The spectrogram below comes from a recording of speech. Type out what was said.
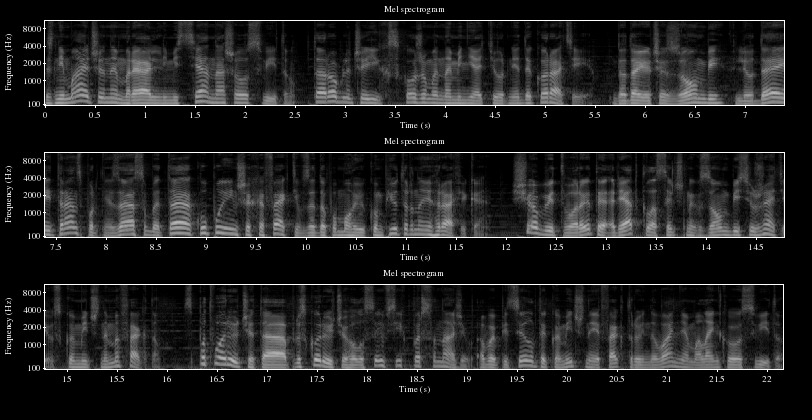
знімаючи ним реальні місця нашого світу та роблячи їх схожими на мініатюрні декорації, додаючи зомбі, людей, транспортні засоби та купу інших ефектів за допомогою комп'ютерної графіки, щоб відтворити ряд класичних зомбі-сюжетів з комічним ефектом, спотворюючи та прискорюючи голоси всіх персонажів, аби підсилити комічний ефект руйнування маленького світу.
